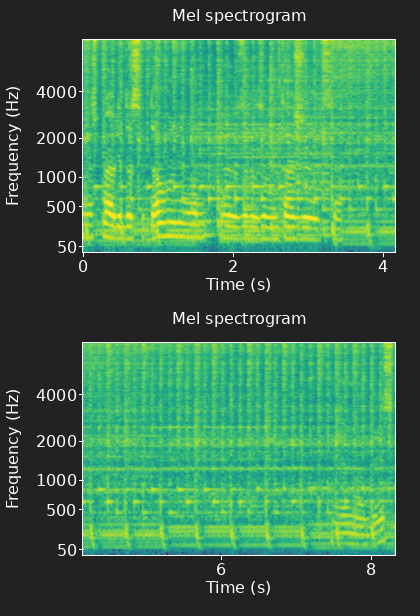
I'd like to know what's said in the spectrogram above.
Насправді досить довго він е, за- завантажується. Нема диску.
